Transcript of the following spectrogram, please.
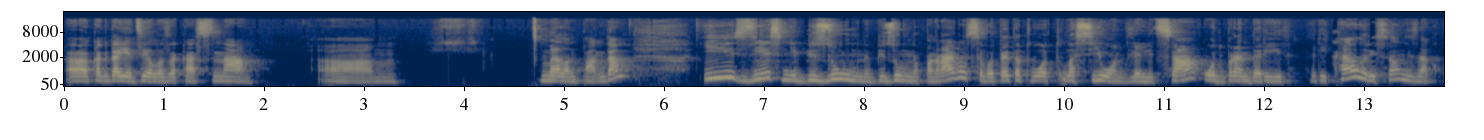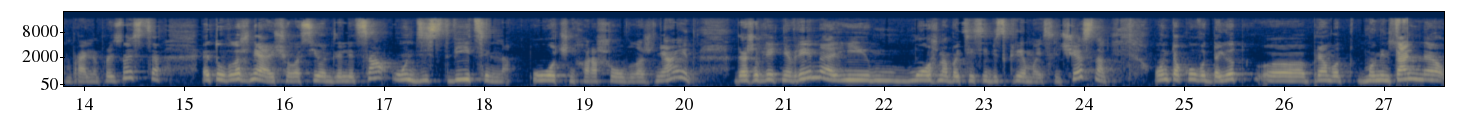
э, когда я делала заказ на Melon Panda. И здесь мне безумно, безумно понравился вот этот вот лосьон для лица от бренда Rikel, Rikel, не знаю, как он правильно произносится. Это увлажняющий лосьон для лица, он действительно очень хорошо увлажняет, даже в летнее время, и можно обойтись и без крема, если честно. Он такой вот дает э, прям вот моментальное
